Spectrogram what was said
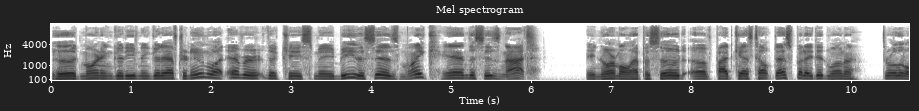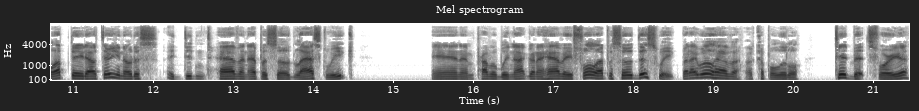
Good morning, good evening, good afternoon, whatever the case may be. This is Mike, and this is not a normal episode of Podcast Help Desk, but I did want to throw a little update out there. You notice I didn't have an episode last week, and I'm probably not going to have a full episode this week, but I will have a, a couple little tidbits for you.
